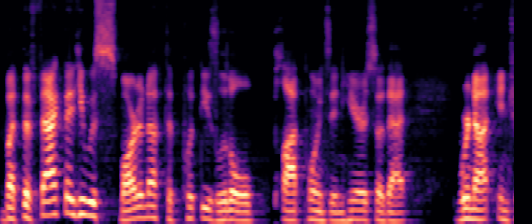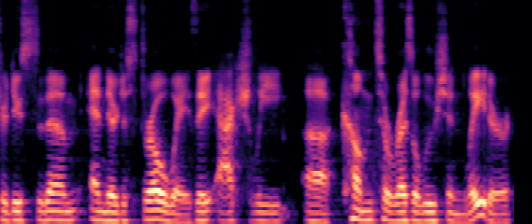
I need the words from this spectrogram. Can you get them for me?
but the fact that he was smart enough to put these little plot points in here so that we're not introduced to them and they're just throwaways. They actually uh, come to resolution later,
